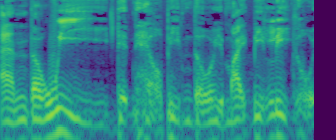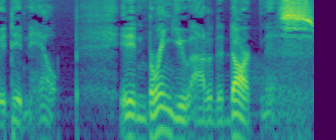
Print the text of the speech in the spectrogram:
and the weed didn't help, even though it might be legal. It didn't help. It didn't bring you out of the darkness.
